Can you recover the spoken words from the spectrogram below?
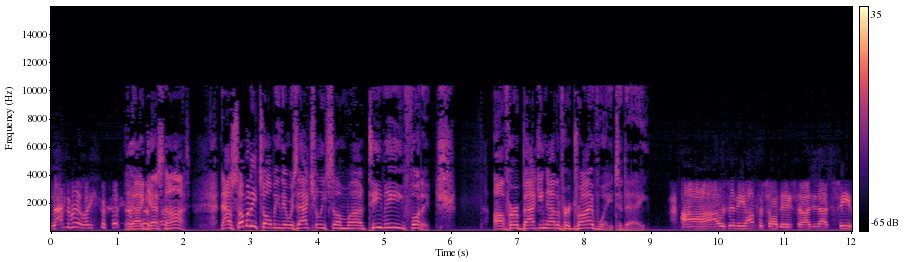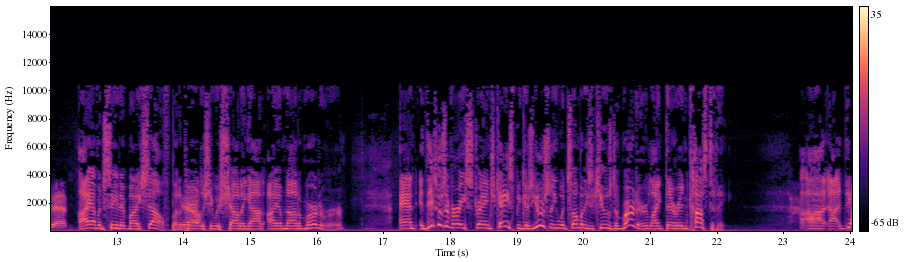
Not really. Yeah, I guess not. Now, somebody told me there was actually some uh, TV footage of her backing out of her driveway today. Uh, I was in the office all day, so I did not see that. I haven't seen it myself, but Yeah. apparently she was shouting out, I am not a murderer. And this was a very strange case because usually when somebody's accused of murder, like they're in custody. Uh, Yeah,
